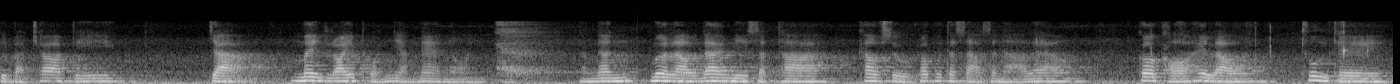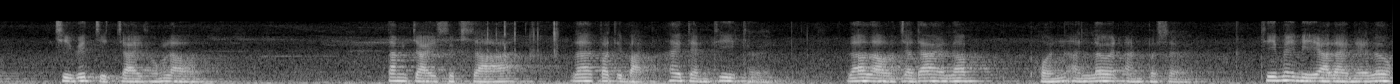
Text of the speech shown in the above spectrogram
ฏิบัติชอบนี้ จะไม่ร้อยผลอย่างแน่นอน ดังนั้นเมื่อเราได้มีศรัทธาเข้าสู่พระพุทธศาสนาแล้ว ก็ขอให้เราทุ่มเทชีวิตจิตใจของเรา ตั้งใจศึกษา และปฏิบัติให้เต็มที่เถิด แล้วเราจะได้รับผลอันเลิศอันประเสริฐ ที่ไม่มีอะไรในโลก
